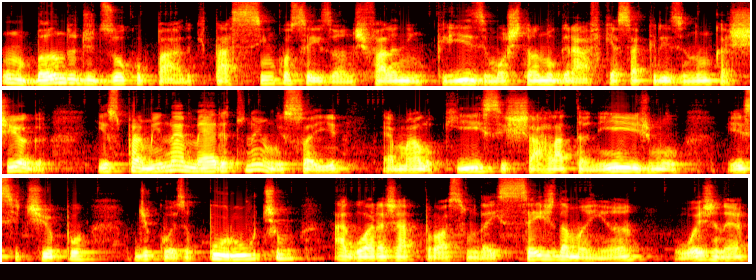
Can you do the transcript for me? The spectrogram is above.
um bando de desocupado que está há 5 ou 6 anos falando em crise, mostrando o gráfico que essa crise nunca chega, isso para mim não é mérito nenhum. Isso aí é maluquice, charlatanismo, esse tipo de coisa. Por último, agora já próximo das 6 da manhã, Hoje, né,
